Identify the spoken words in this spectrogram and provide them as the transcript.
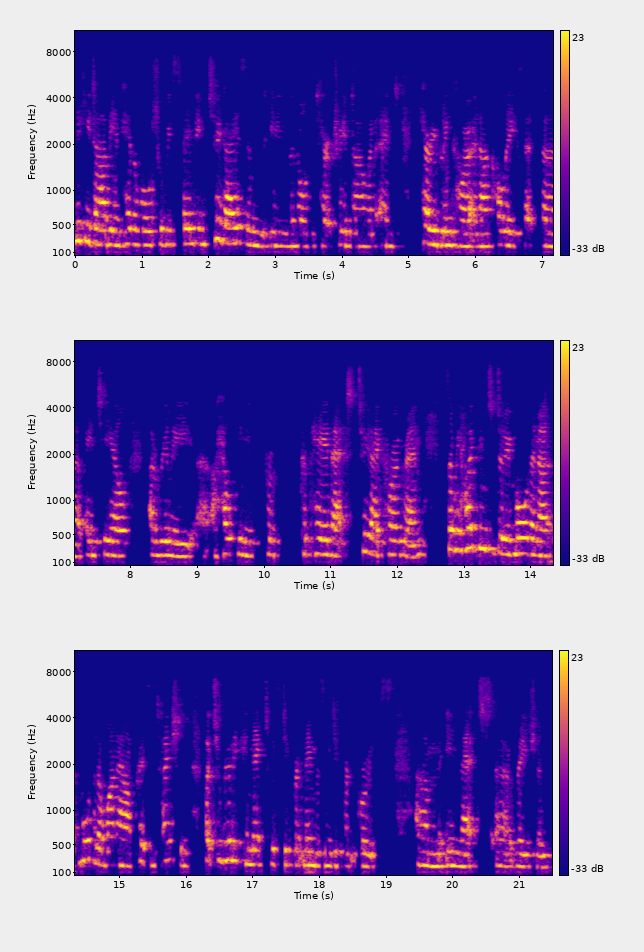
Nikki Darby and Heather Walsh will be spending two days in, in the Northern Territory in Darwin and Kerry Blinko and our colleagues at the NTL are really uh, helping prepare that two-day program. So we're hoping to do more than a more than a one-hour presentation, but to really connect with different members and different groups um, in that uh, region.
